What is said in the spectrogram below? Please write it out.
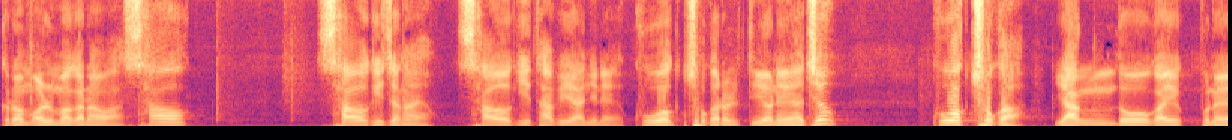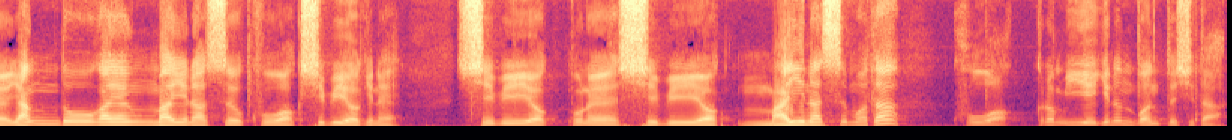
그럼 얼마가 나와? 4억. 4억이잖아요. 4억이 답이 아니네. 9억 초과를 띄어내야죠. 9억 초과. 양도가액분의 양도가액 마이너스 9억 12억이네. 12억 분의 12억 마이너스 뭐다? 9억. 그럼 이 얘기는 뭔 뜻이다?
